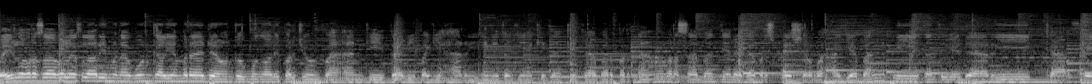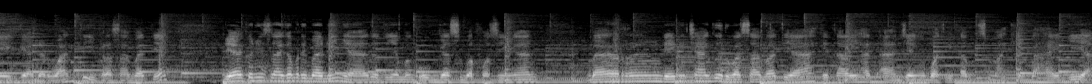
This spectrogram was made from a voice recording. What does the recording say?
Baiklah persahabat Leslar di mana pun kalian berada untuk mengawali perjumpaan kita di pagi hari ini Tentunya kita ke kabar pertama persahabat ya ada kabar spesial bahagia banget nih Tentunya dari Kak Vega Darwanti persahabat ya. Di akun Instagram pribadinya tentunya mengunggah sebuah postingan bareng Denny Cagur sahabat ya? Kita lihat aja yang membuat kita semakin bahagia.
